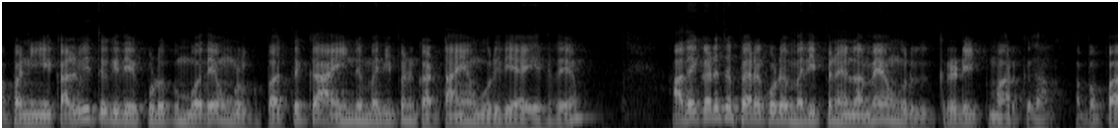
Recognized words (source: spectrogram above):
அப்போ நீங்கள் கல்வி தொகுதியை கொடுக்கும்போதே உங்களுக்கு பத்துக்கு ஐந்து மதிப்பெண் கட்டாயம் உறுதியாகிடுது அதுக்கடுத்து பெறக்கூடிய மதிப்பெண் எல்லாமே உங்களுக்கு கிரெடிட் மார்க் தான். அப்போ ப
